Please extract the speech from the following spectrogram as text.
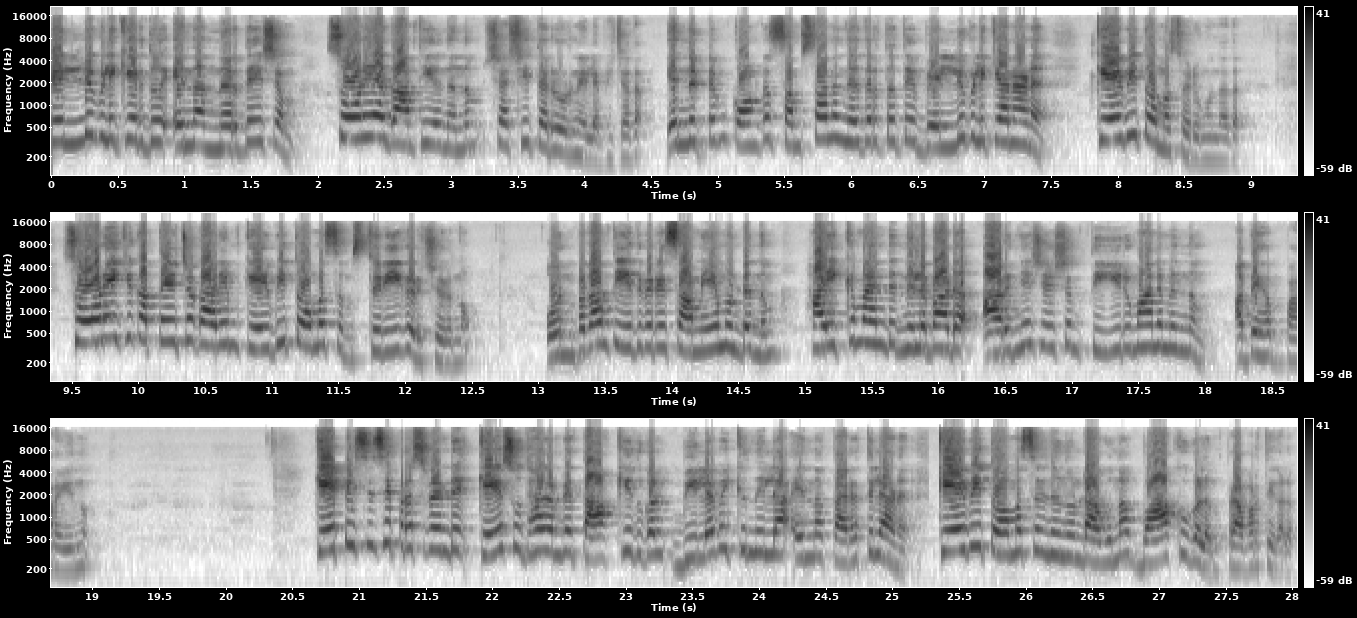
വെല്ലുവിളിക്കരുത് എന്ന നിർദ്ദേശം സോണിയാഗാന്ധിയിൽ നിന്നും ശശി തരൂറിന് ലഭിച്ചത്. എന്നിട്ടും കോൺഗ്രസ് സംസ്ഥാന നേതൃത്വത്തെ വെല്ലുവിളിക്കാനാണ് കെ വി തോമസ് ഒരുങ്ങുന്നത്. സോണിയയ്ക്ക് കത്തയച്ച കാര്യം കെ വി തോമസും സ്ഥിരീകരിച്ചിരുന്നു. ഒൻപതാം തീയതി വരെ സമയമുണ്ടെന്നും ഹൈക്കമാൻഡ് നിലപാട് അറിഞ്ഞ ശേഷം തീരുമാനമെന്നും അദ്ദേഹം പറയുന്നു. K P C C president K സുധാകരന്റെ താക്കീതുകൾ വിലവയ്ക്കുന്നില്ല എന്ന തരത്തിലാണ് കെ വി തോമസിൽ നിന്നുണ്ടാകുന്ന വാക്കുകളും പ്രവർത്തികളും.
